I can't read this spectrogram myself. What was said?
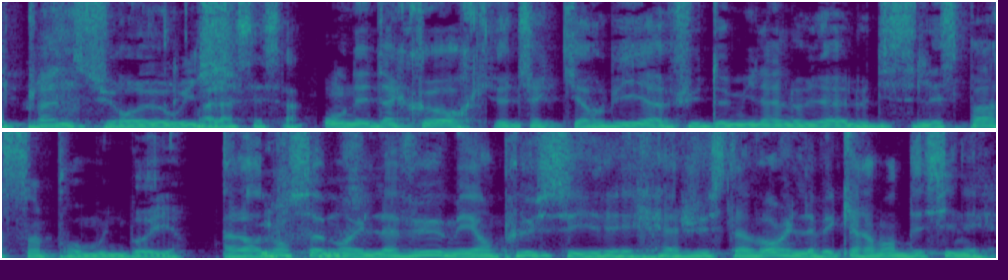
Qui plane sur eux, oui. Voilà, c'est ça. On est d'accord que Jack Kirby a vu 2001 le- l'Odyssée de l'espace hein, pour Moonboy. Alors non seulement il l'a vu, mais en plus, il est- juste avant, il l'avait carrément dessiné.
